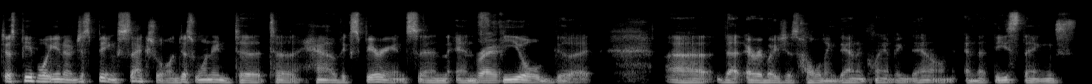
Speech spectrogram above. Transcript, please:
just people you know just being sexual and just wanting to to have experience and and Right. feel good uh, that everybody's just holding down and clamping down and that these things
